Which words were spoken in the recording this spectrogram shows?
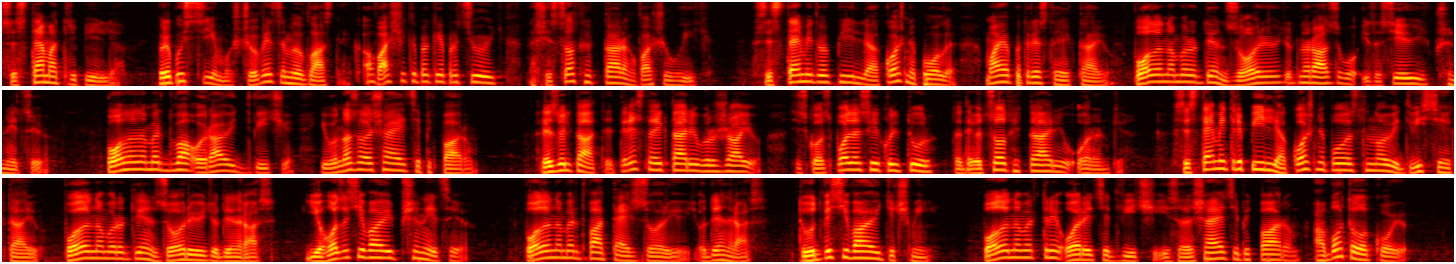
Система трипілля. Припустімо, що ви землевласник, а ваші кріпаки працюють на 600 гектарах ваших угідь. В системі двопілля кожне поле має по 300 гектарів. Поле номер 1 зорюють одноразово і засіюють пшеницею. Поле номер 2 орають двічі, і воно залишається під паром. Результати 300 гектарів врожаю, сільськогосподарських культур та 900 гектарів оранки. В системі трипілля кожне поле становить 200 гектарів. Поле номер 1 зорюють один раз. Його засівають пшеницею. Поле номер 2 теж зорюють один раз. Тут висівають ячмінь. Поле номер 3 ориться двічі і залишається під паром або толокою.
